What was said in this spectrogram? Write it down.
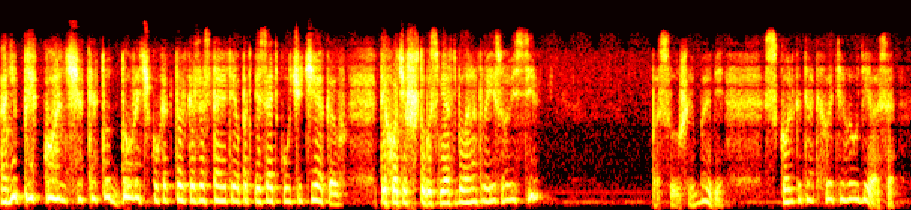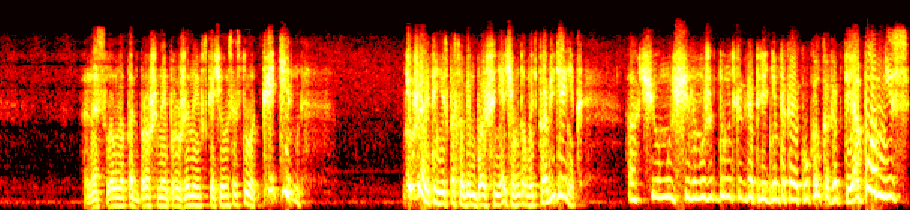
Они прикончат эту дурочку, как только заставят ее подписать кучу чеков. Ты хочешь, чтобы смерть была на твоей совести? Послушай, Бэби, сколько ты отхватила у Диаса? Она, словно подброшенная пружиной, вскочила со стула. «Кретин! Неужели ты не способен больше ни о чем думать, кроме денег? А о чем мужчина может думать, когда перед ним такая куколка, как ты? Опомнись!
